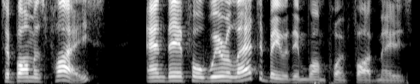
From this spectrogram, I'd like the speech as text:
to Bomber's place and therefore we're allowed to be within 1.5 meters.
